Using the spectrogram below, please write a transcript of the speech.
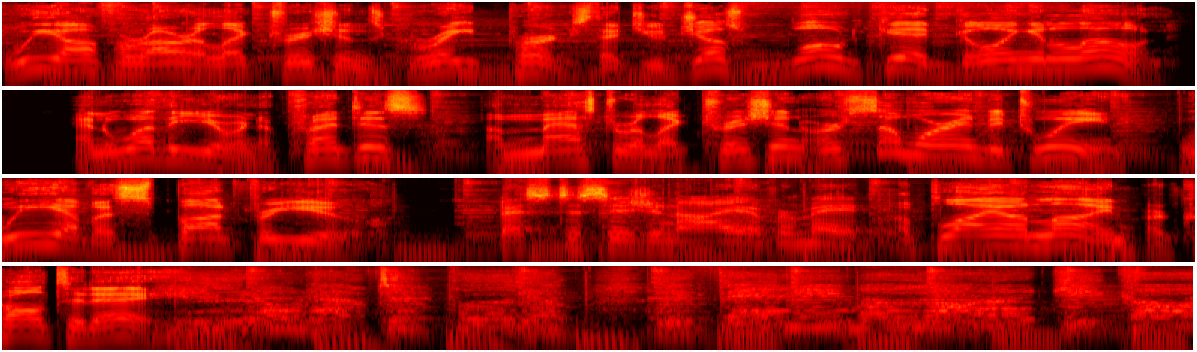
We offer our electricians great perks that you just won't get going it alone. And whether you're an apprentice, a master electrician, or somewhere in between, we have a spot for you. Best decision I ever made. Apply online or call today. You don't have to put up with any malarkey. Call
